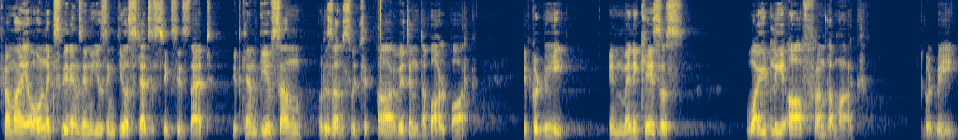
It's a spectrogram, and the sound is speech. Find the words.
From my own experience in using geostatistics is that it can give some results which are within the ballpark. It could be, in many cases, widely off from the mark. It could be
